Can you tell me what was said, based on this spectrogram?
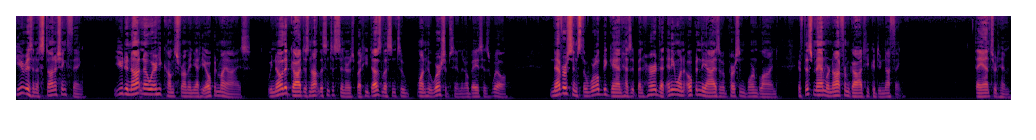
Here is an astonishing thing. You do not know where he comes from, and yet he opened my eyes. We know that God does not listen to sinners, but he does listen to one who worships him and obeys his will. Never since the world began has it been heard that anyone opened the eyes of a person born blind. If this man were not from God, he could do nothing. They answered him,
